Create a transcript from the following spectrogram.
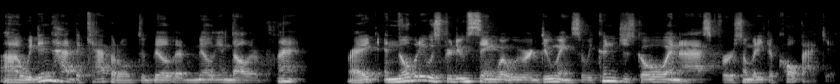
uh, we didn't have the capital to build a million dollar plant, right? And nobody was producing what we were doing, so we couldn't just go and ask for somebody to co-pack it.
